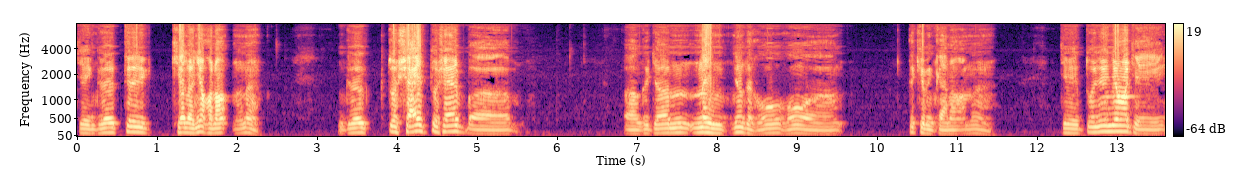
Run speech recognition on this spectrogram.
chỉ người tôi kia là nhóc họ nó nữa nè người tôi sai tôi sai ờ ờ cái cho nên nhưng được họ họ tới cho mình cả nó nữa chỉ tôi nhớ nhớ chỉ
